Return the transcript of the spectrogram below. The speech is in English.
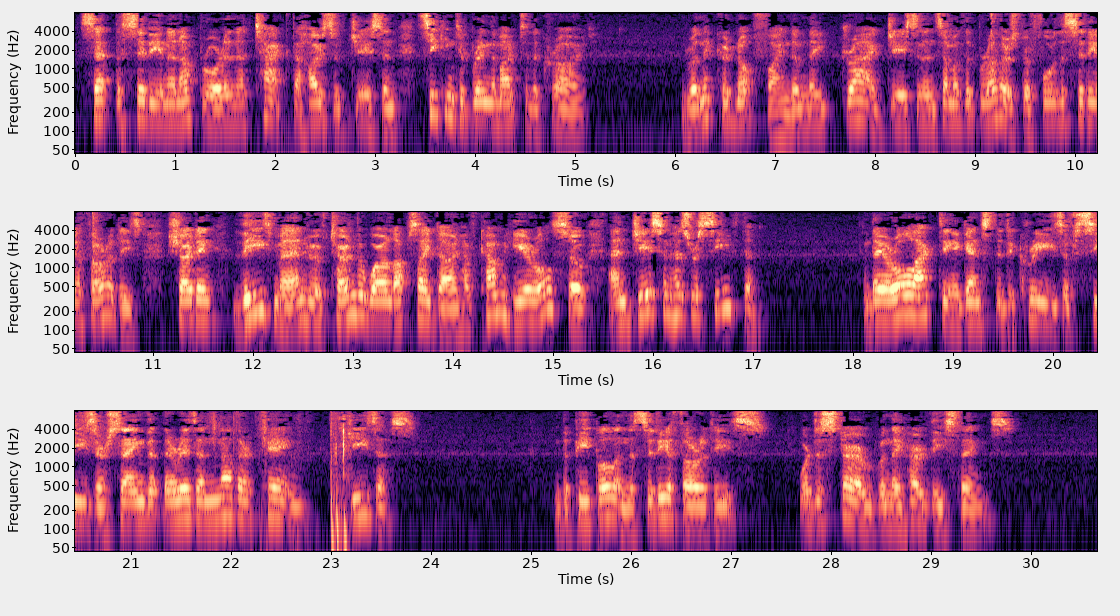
set the city in an uproar and attacked the house of Jason, seeking to bring them out to the crowd. And when they could not find them, they dragged Jason and some of the brothers before the city authorities, shouting, These men who have turned the world upside down have come here also, and Jason has received them. And they are all acting against the decrees of Caesar, saying that there is another king, Jesus. And the people and the city authorities were disturbed when they heard these things.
